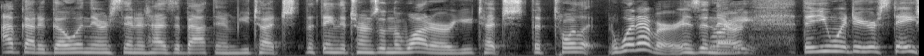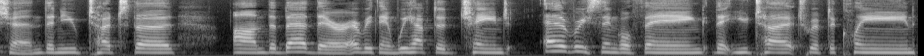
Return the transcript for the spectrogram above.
I've got to go in there and sanitize the bathroom. You touched the thing that turns on the water. You touched the toilet. Whatever is in Right. there. Then you went to your station. Then you touched the um, the bed there. Everything. We have to change every single thing that you touch. We have to clean.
